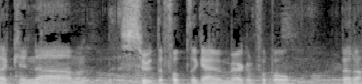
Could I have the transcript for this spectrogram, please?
that can um, suit the foot the game of American football better.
